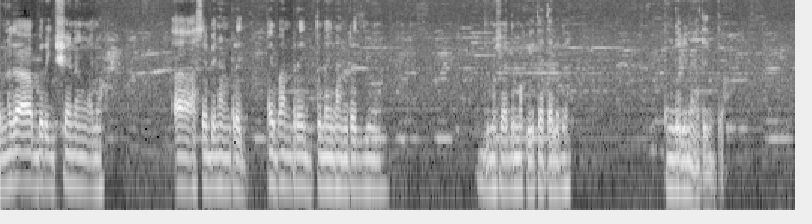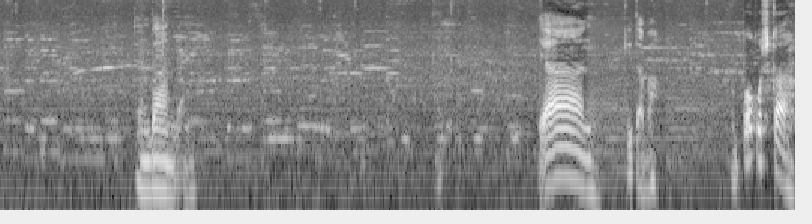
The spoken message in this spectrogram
Nag-average siya ng ano, ah 700, 500 to 900 yung hindi masyado makita talaga. Tanggalin natin to. Tandaan lang. Yan. Kita ba? Focus ka.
